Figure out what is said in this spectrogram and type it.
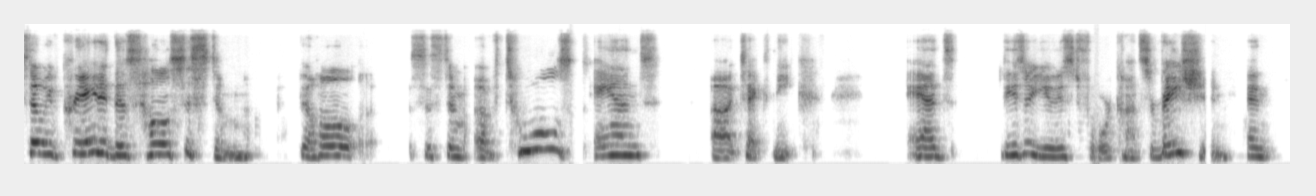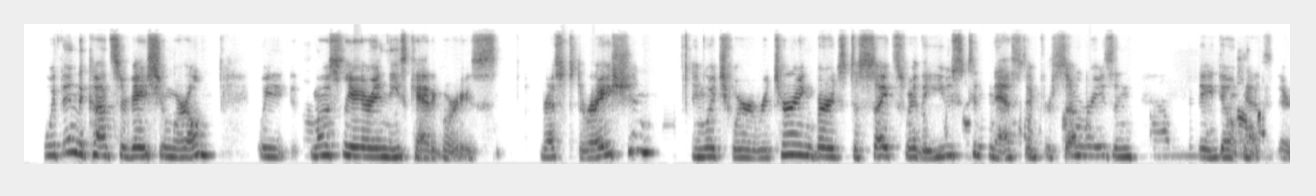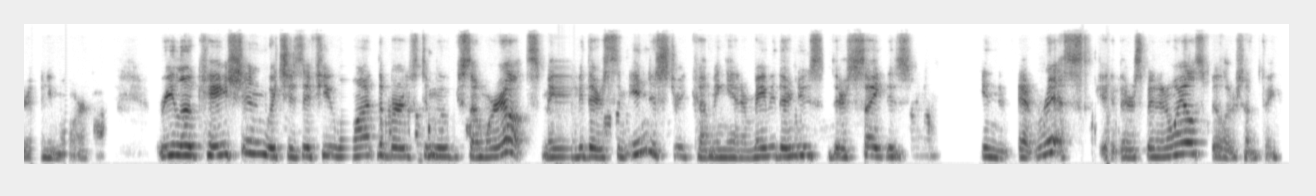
So we've created this whole system, the whole system of tools and uh, technique. And these are used for conservation. And within the conservation world, we mostly are in these categories. Restoration, in which we're returning birds to sites where they used to nest and for some reason they don't nest there anymore relocation, which is if you want the birds to move somewhere else. Maybe there's some industry coming in, or maybe their new their site is in at risk. There's been an oil spill or something.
